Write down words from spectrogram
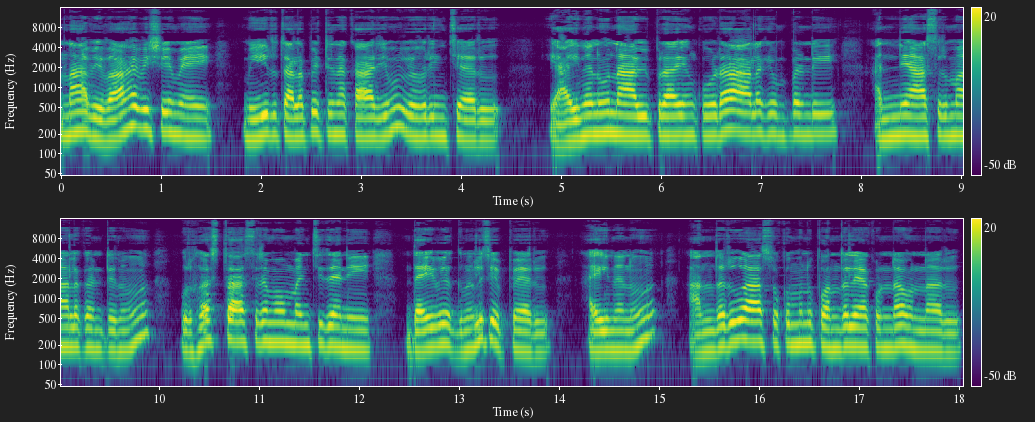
నా వివాహ విషయమై మీరు తలపెట్టిన కార్యము వివరించారు. అయినను నా అభిప్రాయం కూడా ఆలకింపండి. అన్ని ఆశ్రమాల కంటేను గృహస్థాశ్రమం మంచిదని దైవజ్ఞులు చెప్పారు. అయినను అందరూ ఆ సుఖమును పొందలేకుండా ఉన్నారు.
